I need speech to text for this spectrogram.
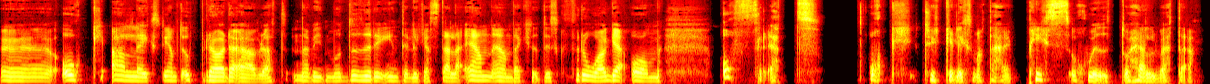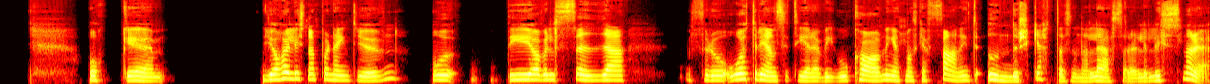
Eh, och alla är extremt upprörda över att Navid Modiri inte lyckas ställa en enda kritisk fråga om offret. Och tycker liksom att det här är piss och skit och helvete. Och eh, jag har lyssnat på den här intervjun och det jag vill säga för att återigen citera Viggo Kavling att man ska fan inte underskatta sina läsare eller lyssnare.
